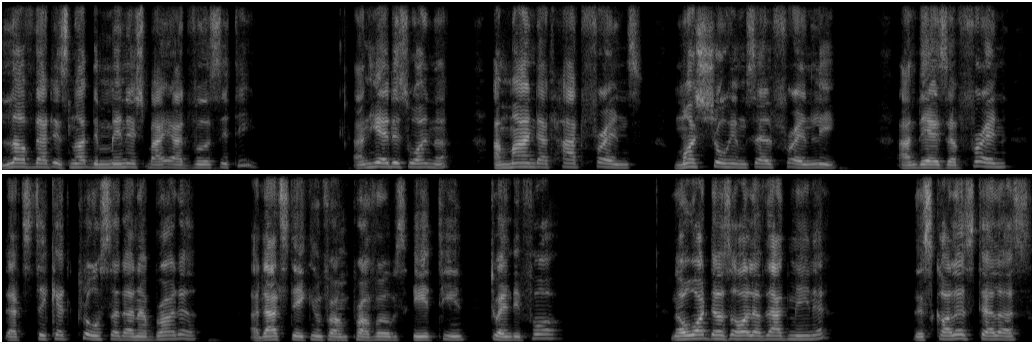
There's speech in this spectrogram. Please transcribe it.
love that is not diminished by adversity. And here this one, uh, a man that had friends must show himself friendly. And there's a friend that sticketh closer than a brother. And that's taken from Proverbs 18 24. Now, what does all of that mean? Eh? The scholars tell us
